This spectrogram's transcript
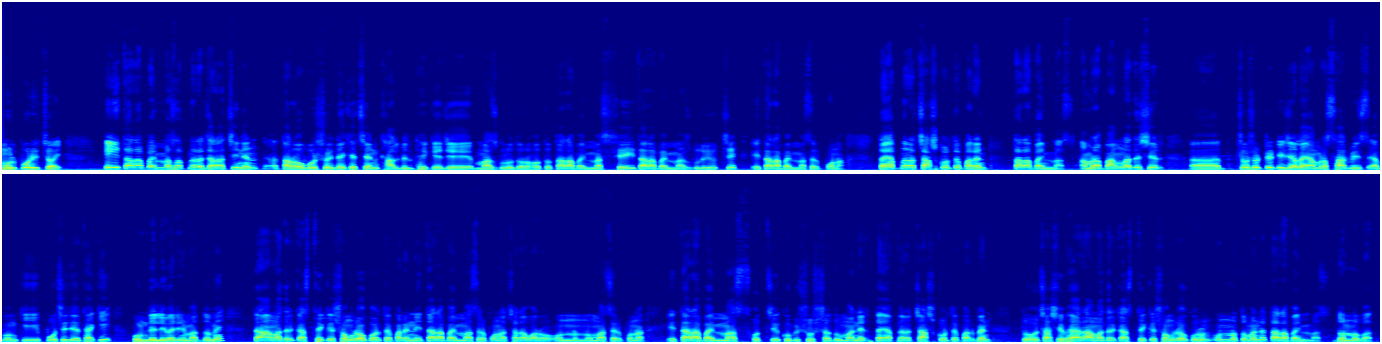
মূল পরিচয়। এই তারাবাইম মাছ আপনারা যারা চিনেন, তারা অবশ্যই দেখেছেন খালবিল থেকে যে মাছগুলো ধরা হতো তারাবাইম মাছ সেই তারাবাইম মাছগুলোই হচ্ছে এই তারাবাইম মাছের পোনা। তাই আপনারা চাষ করতে পারেন তারাবাইম মাছ আমরা বাংলাদেশের চৌষট্টিটি জেলায় আমরা সার্ভিস এবং কি পৌঁছে দিয়ে থাকি হোম ডেলিভারির মাধ্যমে। তা আমাদের কাছ থেকে সংগ্রহ করতে পারেন এই তারাবাইম মাছের পোনা ছাড়াও আরও অন্য অন্য মাছের পোনা। এই তারাবাইম মাছ হচ্ছে খুবই সুস্বাদু মানের, তাই আপনারা চাষ করতে পারবেন। তো চাষি ভাইয়ারা আমাদের কাছ থেকে সংগ্রহ করুন, উন্নত মানের তারাবাইম মাছ ধন্যবাদ।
